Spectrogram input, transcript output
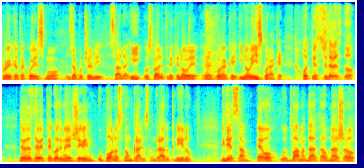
projekata koje smo započeli sada i ostvariti neke nove e, korake i nove iskorake. Od 1999. godine živim u ponosnom kraljevskom gradu Kninu gdje sam evo u dva mandata obnašao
